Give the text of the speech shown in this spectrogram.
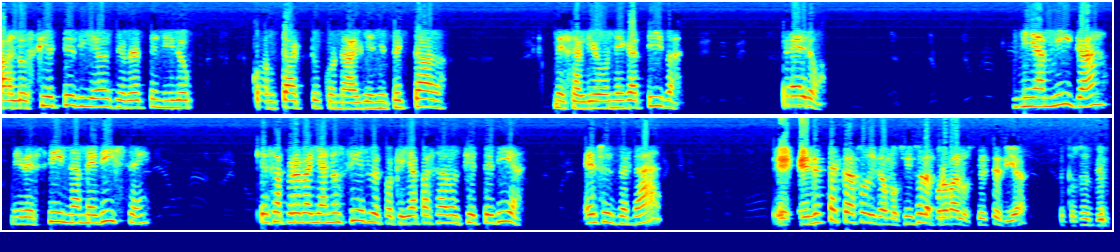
a los siete días de haber tenido contacto con alguien infectado. Me salió negativa. Pero mi amiga, mi vecina, me dice que esa prueba ya no sirve porque ya pasaron siete días. ¿Eso es verdad? Eh, en este caso, digamos, hizo la prueba a los siete días, entonces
